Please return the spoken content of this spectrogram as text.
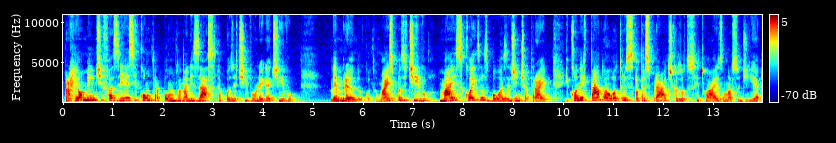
para realmente fazer esse contraponto, analisar se está positivo ou negativo. Lembrando, quanto mais positivo, mais coisas boas a gente atrai. E conectado a outras, outras práticas, outros rituais no nosso dia,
